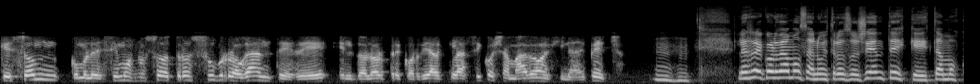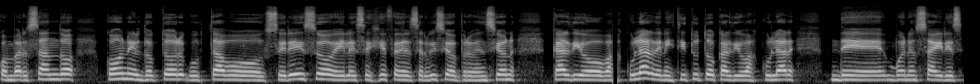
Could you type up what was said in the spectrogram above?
que son, como le decimos nosotros, subrogantes del el dolor precordial clásico llamado angina de pecho. Les recordamos a nuestros oyentes que estamos conversando con el doctor Gustavo Cerezo, él es jefe del Servicio de Prevención Cardiovascular del Instituto Cardiovascular de Buenos Aires.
